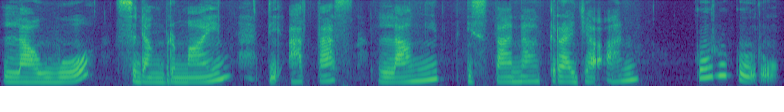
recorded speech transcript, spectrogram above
Lawo sedang bermain di atas langit istana kerajaan guru-guru.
